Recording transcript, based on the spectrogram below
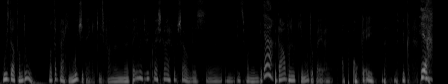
hoe ze dat dan doen. Want dan krijg je, moet je denk ik iets van een eh, payment request krijgen of zo. Dus eh, een, iets van een be- Ja. betaalverzoekje. Je moet op, eh, op oké. Ja,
